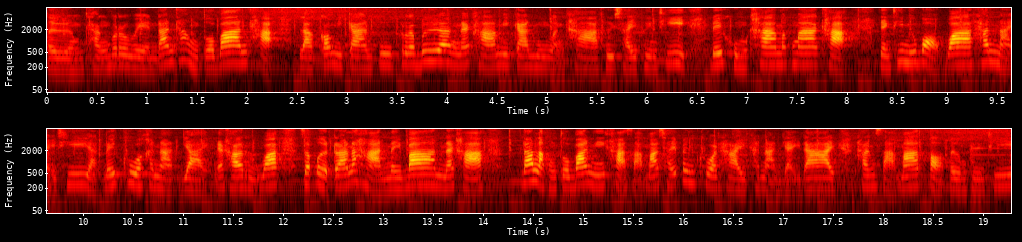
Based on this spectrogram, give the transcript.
เติมทั้งบริเวณด้านข้างของตัวบ้านค่ะ แล้วก็มีการปูกระเบื้องนะคะ มีการมุงหลังคาคือใช้พื้นที่ได้คุ้มค่ามากๆค่ะ อย่างที่มิวบอกว่าท่านไหนที่อยากได้ครัวขนาดใหญ่นะคะ หรือว่าจะเปิดร้านอาหารในบ้านนะคะ ด้านหลังของตัวบ้านนี้ค่ะ สามารถใช้เป็นครัวไทยขนาดใหญ่ได้ ท่านสามารถต่อเติมพื้นที่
